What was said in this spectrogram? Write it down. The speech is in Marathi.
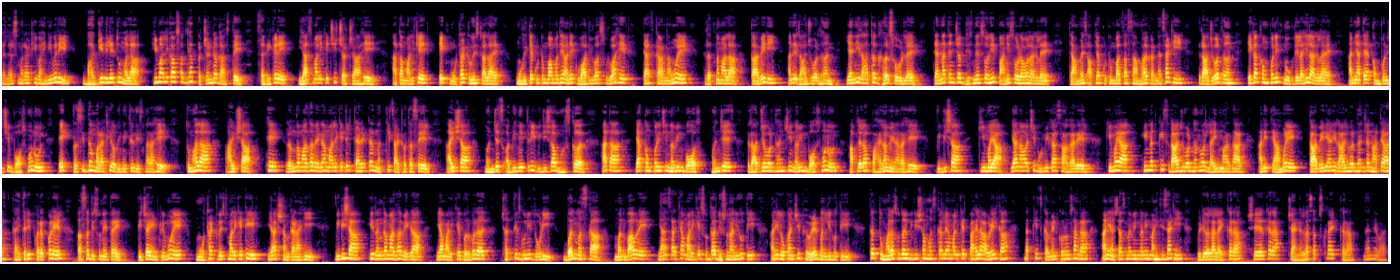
कलर्स मराठी वाहिनीवरील भाग्य दिले तू मला. ही मालिका सध्या प्रचंड गाजते. सगळीकडे याच मालिकेची चर्चा आहे. आता मालिकेत एक मोठा ट्विस्ट आलाय. मोहिते कुटुंबामध्ये अनेक वादविवाद सुरू आहेत. त्याच कारणामुळे रत्नमाला कावेरी आणि राजवर्धन यांनी राहतं घर सोडलंय. त्यांना त्यांच्या बिझनेसवरही पाणी सोडावं लागलंय. त्यामुळेच आपल्या कुटुंबाचा सांभाळ करण्यासाठी राजवर्धन एका कंपनीत नोकरीलाही लागलाय. आणि आता या कंपनीची बॉस म्हणून एक प्रसिद्ध मराठी अभिनेत्री दिसणार आहे. तुम्हाला आयशा हे रंग माझा वेगळा मालिकेतील कॅरेक्टर नक्कीच आठवत असेल. आयशा म्हणजेच अभिनेत्री विदिशा म्हस्कर. आता या कंपनीची नवीन बॉस म्हणजेच राज्यवर्धनची नवीन बॉस म्हणून आपल्याला पाहायला मिळणार आहे. विदिशा किमया या नावाची भूमिका साकारेल किमया ही नक्कीच राजवर्धनवर लाईन मारणार आणि त्यामुळे कावेरी आणि राजवर्धनच्या नात्यात काहीतरी फरक पडेल असं दिसून येत आहे तिच्या एंट्रीमुळे मोठा ट्विस्ट मालिकेतील या शंका नाही. विदिशा ही रंग माझा वेगळा. या मालिकेबरोबरच छत्तीस गुणी जोडी बन मस्का मनबावरे यांसारख्या मालिकेसुद्धा दिसून आली होती आणि लोकांची फेवरेट बनली होती. तर तुम्हाला सुद्धा विदिशा म्हस्करला या मालिकेत पाहायला आवडेल का? नक्कीच कमेंट करून सांगा आणि अशाच नवीन नवीन माहितीसाठी व्हिडिओला लाईक करा शेअर करा चॅनलला सबस्क्राईब करा. धन्यवाद.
